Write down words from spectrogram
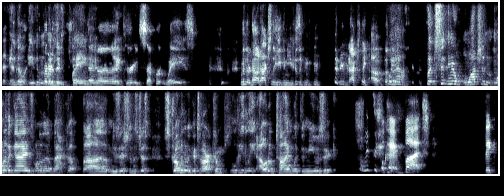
that they're even going. even when he's playing then, uh, like, journey separate ways when they're not actually even using they don't even actually have the oh, yeah. but sitting here watching one of the guys one of the backup uh, musicians just strumming the guitar completely out of time with the music. Okay but they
